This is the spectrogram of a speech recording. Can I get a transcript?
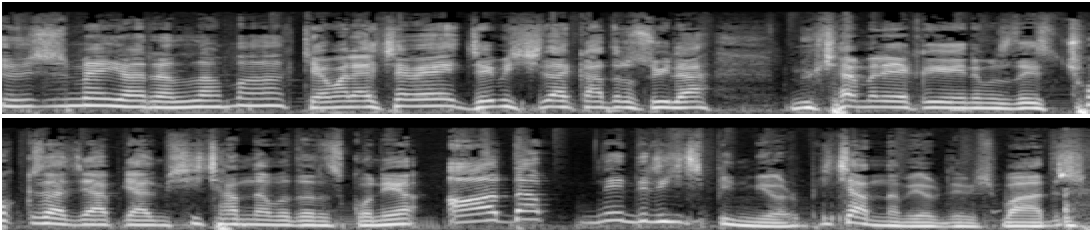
üzme yaralama. Kemal Ayça ve Cem İşçiler kadrosuyla mükemmele yakın yayınımızdayız. Çok güzel cevap gelmiş hiç anlamadığınız konuya. Adap nedir hiç bilmiyorum. Hiç anlamıyorum demiş Bahadır.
